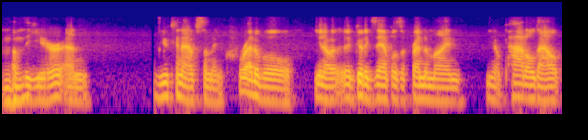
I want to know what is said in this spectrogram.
Mhm. of the year and you can have some incredible you know a good example is a friend of mine you know paddled out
